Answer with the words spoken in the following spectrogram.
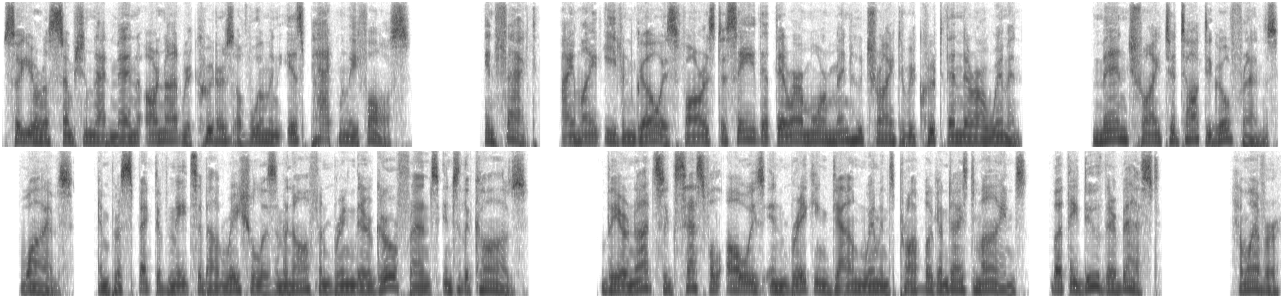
so your assumption that men are not recruiters of women is patently false. In fact, I might even go as far as to say that there are more men who try to recruit than there are women. Men try to talk to girlfriends, wives, and prospective mates about racialism and often bring their girlfriends into the cause. They are not successful always in breaking down women's propagandized minds, but they do their best. However,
